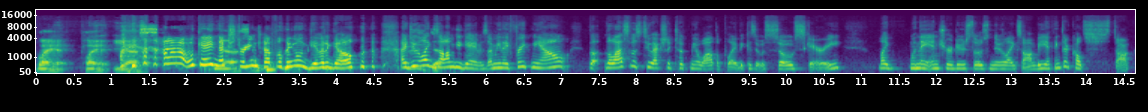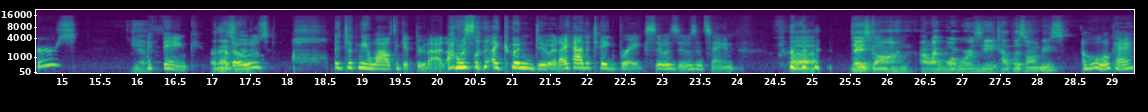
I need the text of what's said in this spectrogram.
Play it. Play it. Yes. okay, next Yes. stream definitely will give it a go. I do like Yeah. zombie games. I mean, they freak me out. The, the Last of Us 2 actually took me a while to play because it was so scary. Like when they introduced those new like zombie, I think they're called stalkers. yeah. I think I think that's right. those. Oh, it took me a while to get through that. I was I couldn't do it. I had to take breaks. It was it was insane. Uh, Days Gone are like World War Z type of zombies, Oh, okay.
